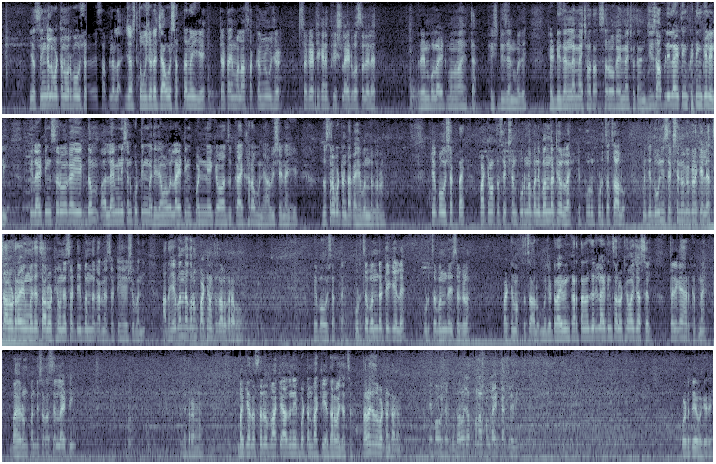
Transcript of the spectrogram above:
या सिंगल बटनवर पाहू शकता. वेळेस आपल्याला जास्त उजेडाची आवश्यकता नाही आहे त्या टायमाला असा कमी उजेड. सगळ्या ठिकाणी फिश लाइट बसवलेल्या आहेत. रेनबो लाइट म्हणून आहेत त्या फिश डिझाईनमध्ये हे डिझाईनला मॅच होतात सर्व काही मॅच होतात. आणि जी आपली लाइटिंग फिटिंग केलेली ती लाइटिंग सर्व काही एकदम लॅमिनेशन कोटिंगमध्ये त्यामुळे लाइटिंग पडणे किंवा काय खराब होणे हा विषय नाही आहे दुसरं बटन टाका हे बंद करून. हे पाहू शकताय. पाठीमागचं सेक्शन पूर्णपणे बंद ठेवलं आहे हे पूर्ण पुढचं चालू. म्हणजे दोन्ही सेक्शन वेगवेगळे केले चालू ड्रायव्हिंगमध्ये चालू ठेवण्यासाठी बंद करण्यासाठी ह्या हिशोबाने. आता हे बंद करून पाठीमागचं चालू करा भाऊ. हे पाहू शकताय. पुढचं बंद ते केलंय. पुढचं बंद आहे सगळं. पाठीमागचं चालू. म्हणजे ड्रायव्हिंग करताना जरी लायटिंग चालू ठेवायची असेल तरी काही हरकत नाही. बाहेरून पण दिसत असेल लाईटिंग मित्रांनो बाकी आता सर्व बाकी अजून एक बटन बाकी आहे दरवाजाचं. दरवाजाचं बटन टाका. हे पाहू शकतो. दरवाजात पण आपण लाइट टाकलेली. पडदे वगैरे.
